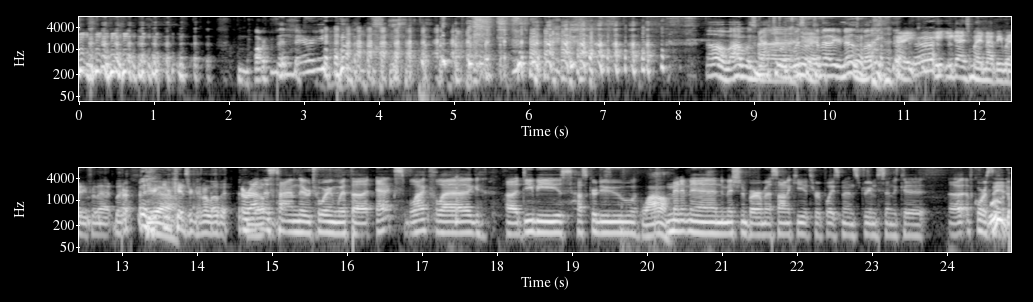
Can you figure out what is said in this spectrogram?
Marvin Berry? oh, I almost got you with whiskey coming out of your nose, buddy. All right, you, you guys might not be ready for that, but your, Yeah. your kids are gonna love it. Around Yep. this time, they were touring with uh, X, Black Flag, uh, DBs, Husker Du, Wow. Minutemen, Mission of Burma, Sonic Youth, Replacements, Dream Syndicate. Uh, of course, Ooh, they had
